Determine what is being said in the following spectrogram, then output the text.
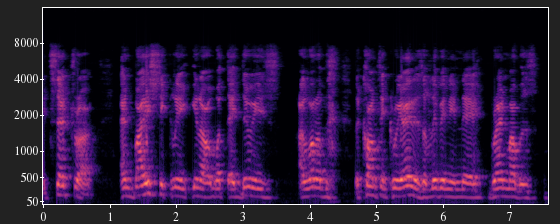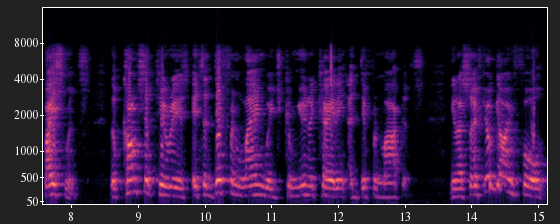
etc. And basically, you know, what they do is a lot of the content creators are living in their grandmother's basements. The concept here is it's a different language communicating at different markets. You know, so if you're going for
